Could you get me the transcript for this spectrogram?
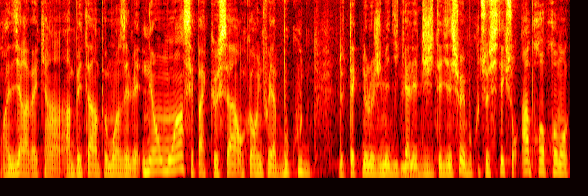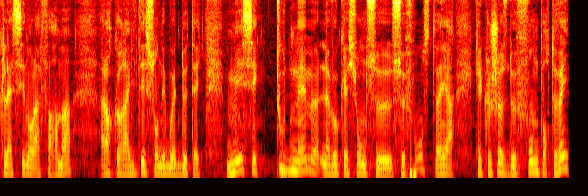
on va dire avec un, bêta un peu moins élevé. Néanmoins, c'est pas que ça. Encore une fois, il y a beaucoup de technologies médicales et de mm. digitalisation et beaucoup de sociétés qui sont improprement classées dans la pharma, alors qu'en réalité, ce sont des boîtes de tech. Mais c'est tout de même la vocation de ce, ce fonds, c'est-à-dire quelque chose de fonds de portefeuille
